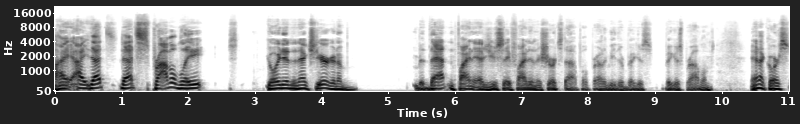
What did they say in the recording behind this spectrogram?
I, I that's that's probably going into next year going to that and finding, as you say, finding a shortstop will probably be their biggest biggest problems. And of course,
